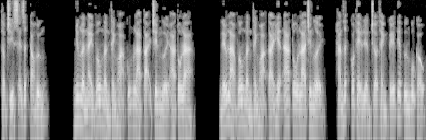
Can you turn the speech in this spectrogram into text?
thậm chí sẽ rất cao hứng. Nhưng lần này vô ngần thánh hỏa cũng là tại trên người a tô la nếu là vô ngần thánh hỏa tái hiện a tô la trên người hắn rất có thể liền trở thành kế tiếp ưng vô cầu.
